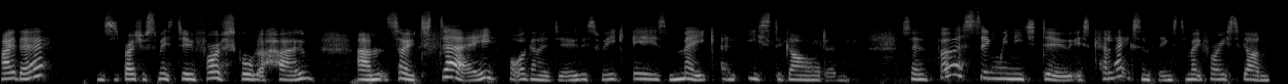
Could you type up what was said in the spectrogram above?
Hi there, Mrs. Bradshaw Smith doing Forest School at home. Um, so today, what we're going to do this week is make an Easter garden. So the first thing we need to do is collect some things to make for our Easter garden,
